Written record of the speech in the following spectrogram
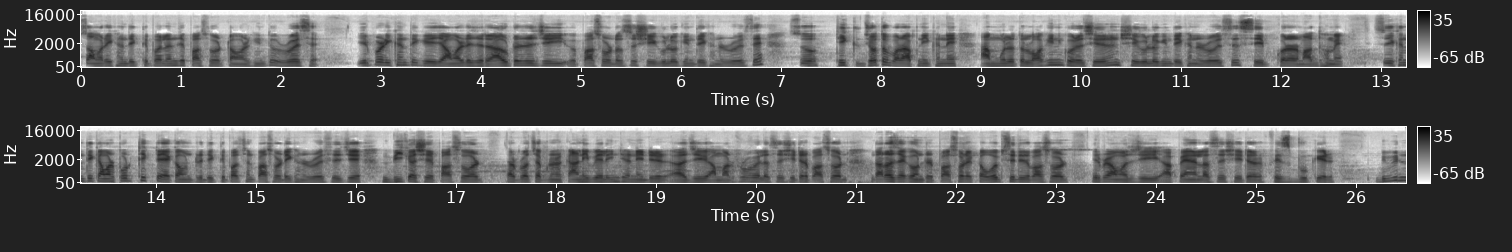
সো আমার এখানে দেখতে পেলেন যে পাসওয়ার্ডটা আমার কিন্তু রয়েছে। এরপর এখান থেকে যে আমার যে রাউটারের যেই পাসওয়ার্ড আছে সেইগুলো কিন্তু এখানে রয়েছে। সো ঠিক যতবার আপনি এখানে মূলত লগ ইন করেছিলেন, সেগুলো কিন্তু এখানে রয়েছে সেভ করার মাধ্যমে। সো এখান থেকে আমার প্রত্যেকটা অ্যাকাউন্টে দেখতে পাচ্ছেন পাসওয়ার্ড এখানে রয়েছে যে বিকাশের পাসওয়ার্ড তারপর হচ্ছে আপনার কানিবেল ইন্টারনেটের যে আমার প্রোফাইল আছে, সেটার পাসওয়ার্ড দারাজ অ্যাকাউন্টের পাসওয়ার্ড একটা ওয়েবসাইটের পাসওয়ার্ড এরপর আমার যে প্যানেল আছে, সেটার ফেসবুকের বিভিন্ন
